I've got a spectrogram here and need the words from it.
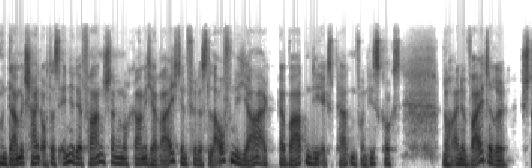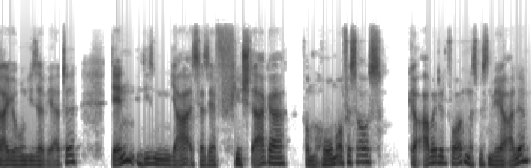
Und damit scheint auch das Ende der Fahnenstange noch gar nicht erreicht, denn für das laufende Jahr erwarten die Experten von Hiscox noch eine weitere Steigerung dieser Werte. Denn in diesem Jahr ist ja sehr viel stärker vom Homeoffice aus gearbeitet worden, das wissen wir ja alle.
